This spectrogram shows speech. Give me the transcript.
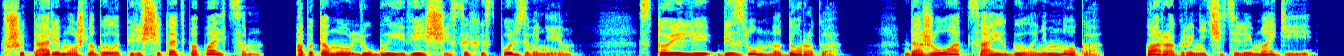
в Шитаре можно было пересчитать по пальцам, а потому любые вещи с их использованием стоили безумно дорого. Даже у отца их было немного. Пара ограничителей магии,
